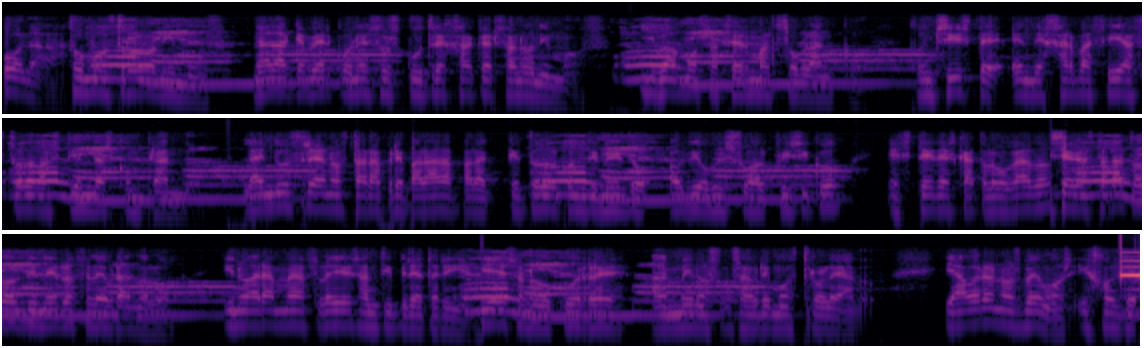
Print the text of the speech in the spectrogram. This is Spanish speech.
Hola, somos Trollonimus, nada que ver con esos cutres hackers anónimos. Y vamos a hacer marzo blanco. Consiste en dejar vacías todas las tiendas comprando. La industria no estará preparada para que todo el contenido audiovisual físico esté descatalogado y se gastará todo el dinero celebrándolo. Y no hará más leyes antipiratería. Si eso no ocurre, al menos os habremos troleado. Y ahora nos vemos, hijos de...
